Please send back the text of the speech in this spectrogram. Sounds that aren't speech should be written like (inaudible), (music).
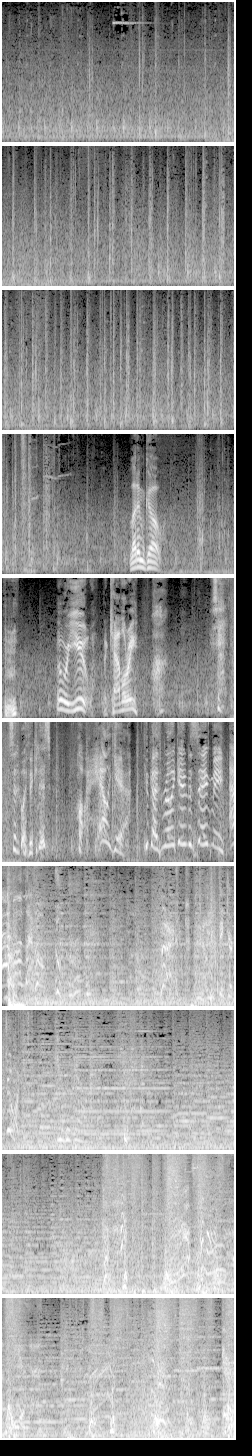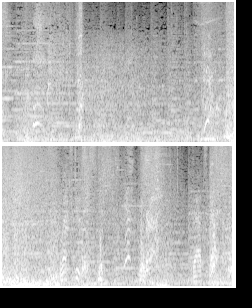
Let him go. Hmm? Who are you? The cavalry? Is that, is that who I think it is? Oh, hell yeah! You guys really came to save me! Ow! Let Hey! What the hell you think you're doing? Here we go. Let's do this. That's that.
